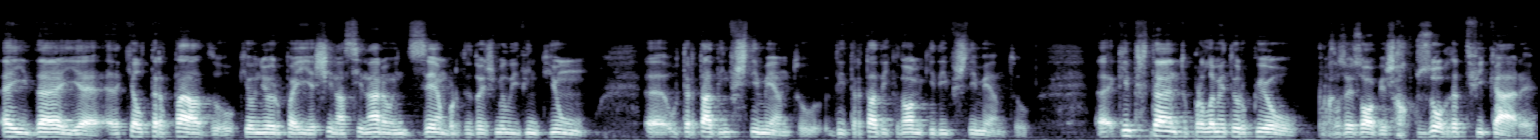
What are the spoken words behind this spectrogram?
a ideia, aquele tratado que a União Europeia e a China assinaram em dezembro de 2021, uh, eh, o Tratado de Investimento, de Tratado Económico e de Investimento, que entretanto o Parlamento Europeu por razões óbvias, recusou ratificar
